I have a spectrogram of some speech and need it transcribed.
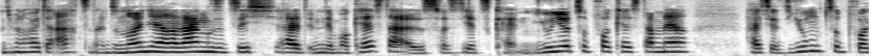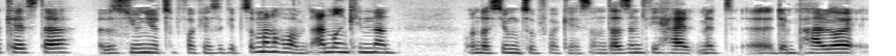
und ich bin heute 18. Also neun Jahre lang sitze ich halt in dem Orchester. Also es ist jetzt kein Junior-Zupforchester mehr, heißt jetzt Jugendzupforchester. Also das Junior-Zupforchester gibt es immer noch, aber mit anderen Kindern und das Jugendzupforchester. Und da sind wir halt mit äh, dem paar Leuten,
